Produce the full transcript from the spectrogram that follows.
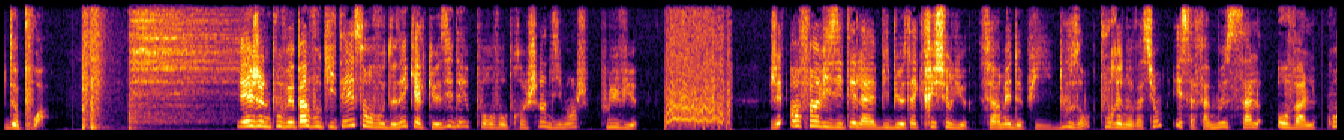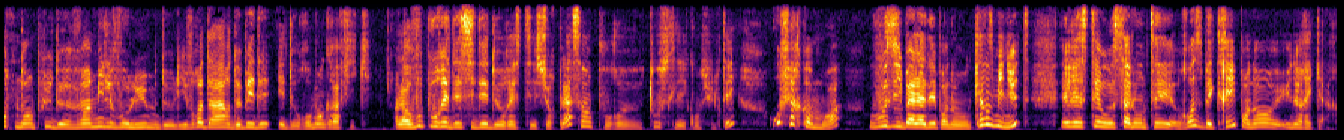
de poids. Et je ne pouvais pas vous quitter sans vous donner quelques idées pour vos prochains dimanches pluvieux. J'ai enfin visité la bibliothèque Richelieu, fermée depuis 12 ans pour rénovation, et sa fameuse salle ovale, contenant plus de 20 000 volumes de livres d'art, de BD et de romans graphiques. Alors vous pourrez décider de rester sur place hein, pour euh, tous les consulter, ou faire comme moi, vous y balader pendant 15 minutes et rester au salon thé Rose Bakery pendant une heure et quart.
